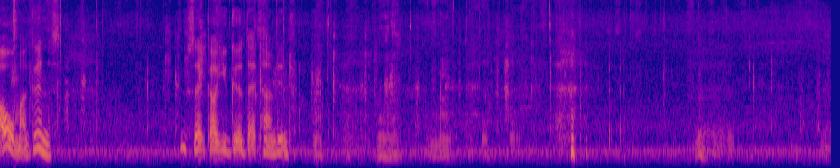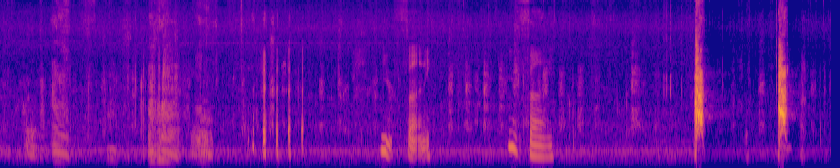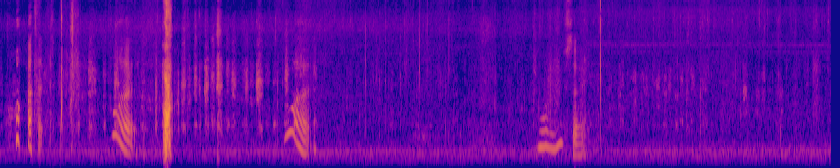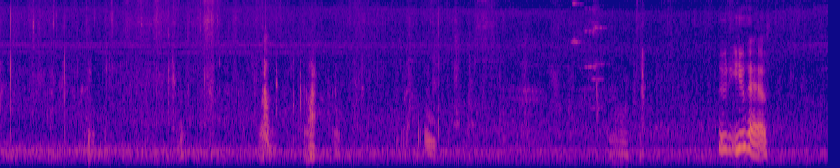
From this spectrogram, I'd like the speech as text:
Oh my goodness. Who said got you good that time, didn't you? You're funny. You're funny. What? What? What? What do you say? Who do you have?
